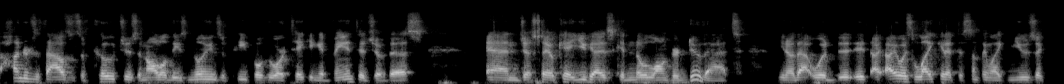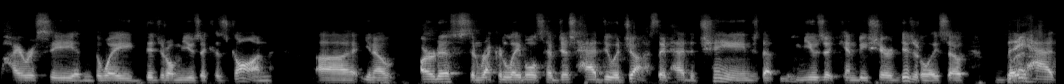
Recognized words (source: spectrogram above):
hundreds of thousands of coaches and all of these millions of people who are taking advantage of this and just say, okay, you guys can no longer do that you know that would it, I, always liken it to something like music piracy and the way digital music has gone. Uh, you know artists and record labels have just had to adjust. They've had to change that music can be shared digitally. So they right. had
